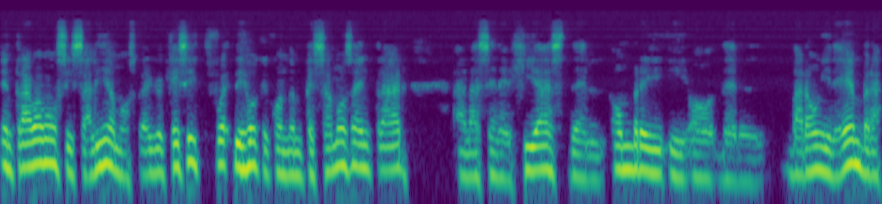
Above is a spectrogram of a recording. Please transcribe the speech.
entrábamos y salíamos. Pero Casey dijo que cuando empezamos a entrar a las energías del hombre y, o del varón y de hembra,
